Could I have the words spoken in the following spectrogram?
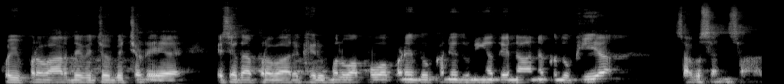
ਕੋਈ ਪਰਿਵਾਰ ਦੇ ਵਿੱਚੋਂ ਵਿਛੜੇ ਕਿਸੇ ਦਾ ਪਰਿਵਾਰ ਖਿਰੂ, ਮਤਲਬ ਆਪੋ ਆਪਣੇ ਦੁੱਖ ਨੇ ਦੁਨੀਆ ਤੇ ਨਾਨਕ ਦੁਖੀ ਆ, ਸਭ ਸੰਸਾਰ।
